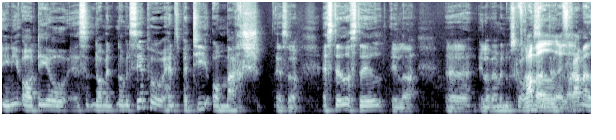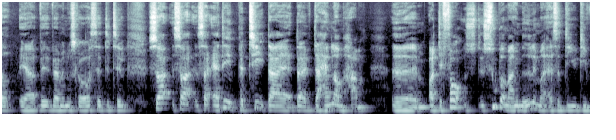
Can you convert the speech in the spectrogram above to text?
enig, og det er jo, altså, når man, når man ser på hans parti og march, altså af sted og sted, eller øh, eller hvad man nu skal fremad, oversætte det, eller... fremad, ja, hvad man nu skal oversætte det til, så, så, så er det et parti, der, der, der handler om ham. Øh, og det får super mange medlemmer, altså de, de,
